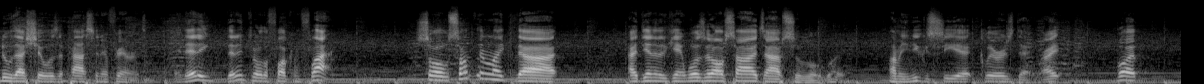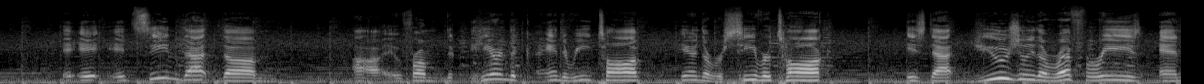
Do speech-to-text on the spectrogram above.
knew that shit was a pass interference, and they didn't they didn't throw the fucking flag. So something like that at the end of the game was it offsides? Absolutely. I mean, you can see it clear as day, right? But it, it, it seemed that the um, uh, from the, hearing the Andy Reid talk, hearing the receiver talk, is that usually the referees and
